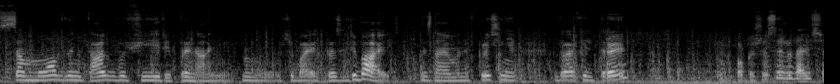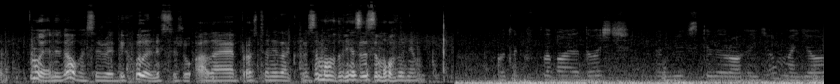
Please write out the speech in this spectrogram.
замовлень так в ефірі, принаймні. Ну, хіба їх розгрібають? Не знаю, в мене включені два фільтри. Поки що сижу далі. Ну, я недовго сижу, я дві хвилини сижу, але просто не так що замовлення за замовленням. Отак впливає дощ на львівські дороги. Йо-майо.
